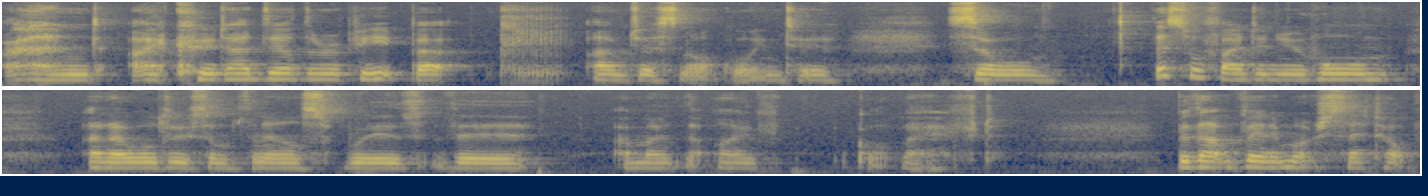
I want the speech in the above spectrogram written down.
and I could add the other repeat, but I'm just not going to. So this will find a new home, and I will do something else with the amount that I've got left. But that very much set up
